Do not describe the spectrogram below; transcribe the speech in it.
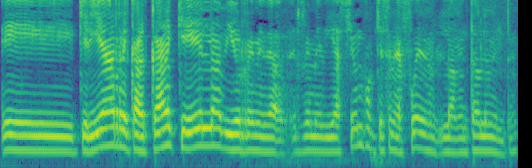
eh, quería recalcar que la bioremediación, porque se me fue lamentablemente,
